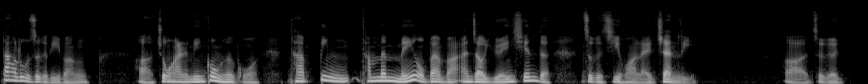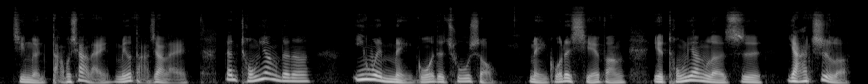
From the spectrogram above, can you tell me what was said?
大陆这个地方。啊，中华人民共和国，他并他们没有办法按照原先的这个计划来占领啊，这个金门打不下来，没有打下来。但同样的呢，因为美国的出手，美国的协防也同样了是压制了、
